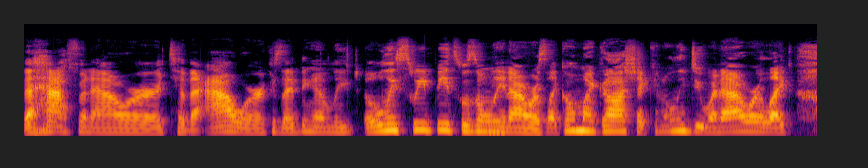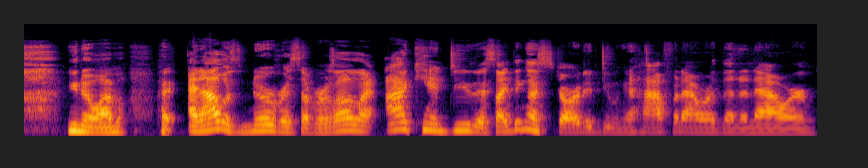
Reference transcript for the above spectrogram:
the half an hour to the hour because I think only only SweetBeatz was only an hour. It's like, oh my gosh, I can only do an hour. Like, you know, I'm and I was nervous at first. I was like, I can't do this. I think I started doing a half an hour, then an hour,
